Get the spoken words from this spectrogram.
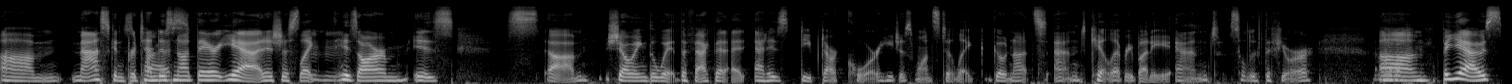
um mask and pretend is not there. Yeah and it's just like his arm is um showing the way the fact that at, at his deep dark core he just wants to like go nuts and kill everybody and salute the fuhrer um but yeah it was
